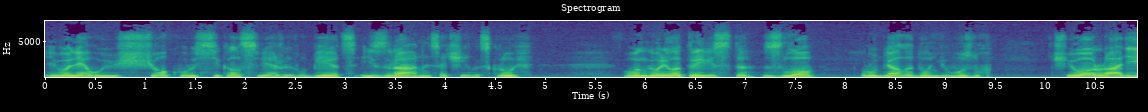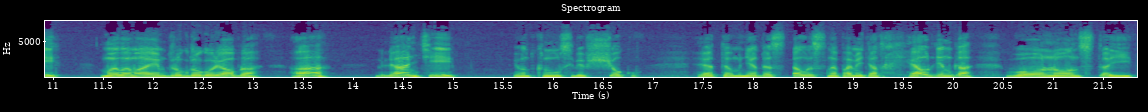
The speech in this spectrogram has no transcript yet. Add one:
Его левую щеку рассекал свежий рубец, из раны сочилась кровь. Он говорил отрывисто, зло, рубя ладонью воздух. — Чего ради? Мы ломаем друг другу ребра, а? Гляньте! И он ткнул себе в щеку. Это мне досталось на память от Хелдинга. Вон он стоит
